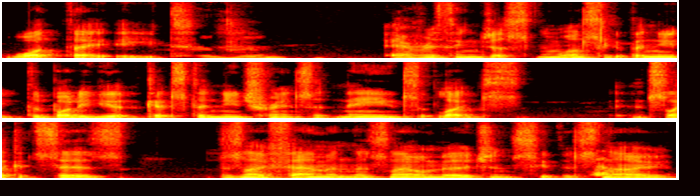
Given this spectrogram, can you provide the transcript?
what they eat, mm-hmm. everything just once they get the the body get, gets the nutrients it needs. It like it's like it says there's no famine, there's no emergency, there's no, you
